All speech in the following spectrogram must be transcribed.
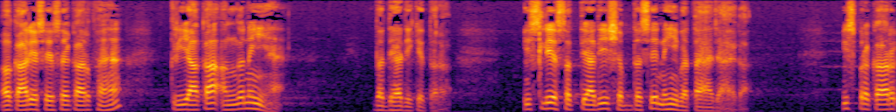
अकार्य शेष का अर्थ है, क्रिया का अंग नहीं है, दध्यादि के तरह। इसलिए सत्यादि शब्द से नहीं बताया जाएगा। इस प्रकार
